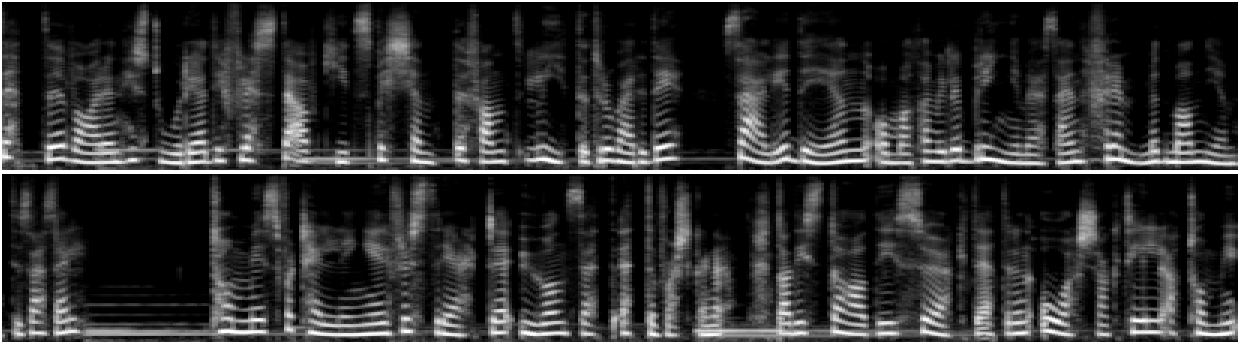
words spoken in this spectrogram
Dette var en historie de fleste av Keiths bekjente fant lite troverdig, særlig ideen om at han ville bringe med seg en fremmed mann hjem til seg selv. Tommys fortellinger frustrerte uansett etterforskerne, da de stadig søkte etter en årsak til at Tommy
